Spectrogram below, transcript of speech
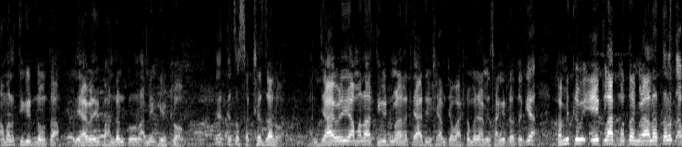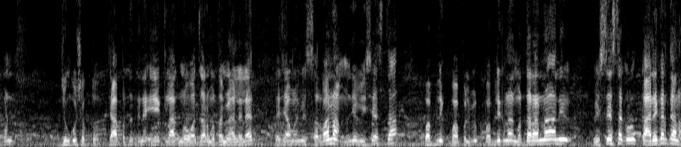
आम्हाला तिकीट नव्हता पण यावेळी भांडण करून आम्ही घेतलो. त्यात त्याचं सक्सेस झालो. आणि ज्यावेळी आम्हाला तिकीट मिळालं त्या दिवशी आमच्या भाषणामध्ये आम्ही सांगितलं होतं की कमीत कमी एक लाख मतं मिळालं तरच आपण जिंकू शकतो. त्या पद्धतीने एक लाख नऊ हजार मतं मिळालेले आहेत. त्याच्यामुळे मी सर्वांना म्हणजे विशेषतः पब्लिक पब्लिक पब्लिकना मतदारांना आणि विशेषतः करून कार्यकर्त्यांना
